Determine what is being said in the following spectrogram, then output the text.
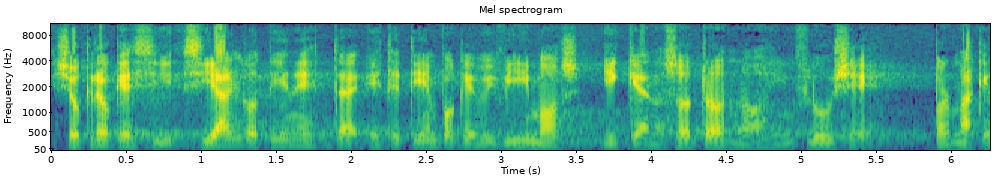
Yo creo que si, si algo tiene este tiempo que vivimos y que a nosotros nos influye, por más que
